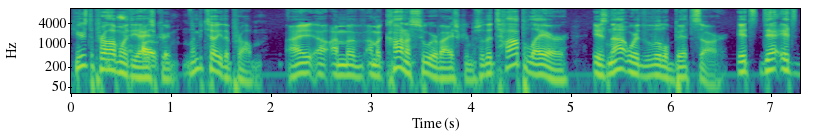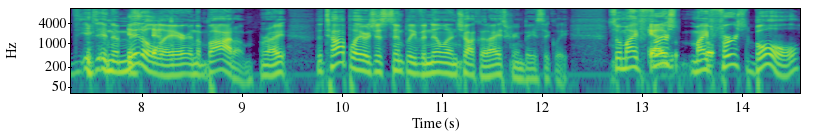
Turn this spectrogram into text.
Here's the problem with the ice cream. Let me tell you the problem. I uh, I'm a I'm a connoisseur of ice cream. So the top layer is not where the little bits are. It's de- it's it's in the middle layer and the bottom, right? The top layer is just simply vanilla and chocolate ice cream, basically. So my first my first bowl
